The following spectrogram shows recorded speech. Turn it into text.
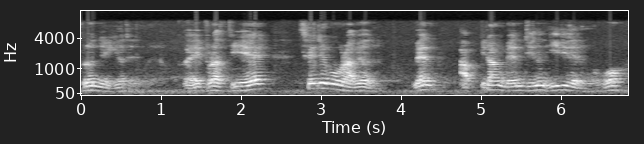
그런 얘기가 되는 거예요. 그러니까 a 플러스 b에 세제곱을 하면 맨 앞이랑 맨 뒤는 1이 되는 거고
